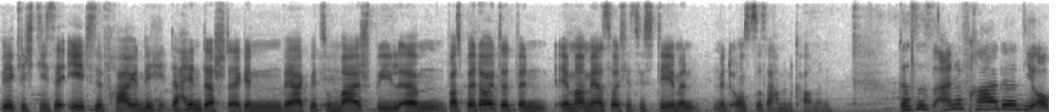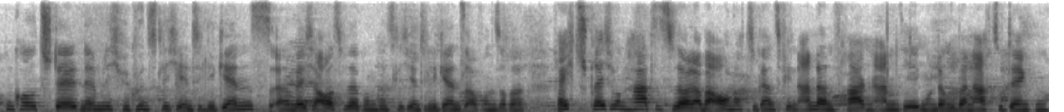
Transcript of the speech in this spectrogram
wirklich diese ethische Fragen, die dahinter stecken Werk, wie zum Beispiel, ähm, was bedeutet, wenn immer mehr solche Systeme mit uns zusammenkommen. Das ist eine Frage, die Open Code stellt, nämlich wie künstliche Intelligenz, äh, welche Auswirkungen künstliche Intelligenz auf unsere Rechtsprechung hat. Es soll aber auch noch zu ganz vielen anderen Fragen anregen und darüber nachzudenken,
